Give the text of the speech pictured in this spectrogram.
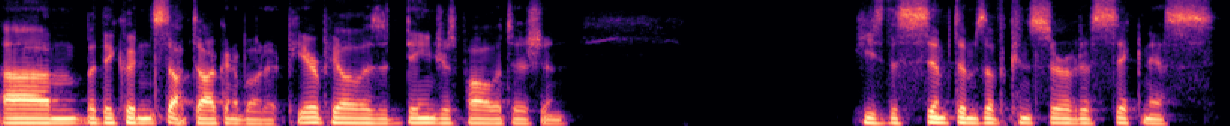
Um, but they couldn't stop talking about it. Pierre Peel is a dangerous politician. He's the symptoms of conservative sickness.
